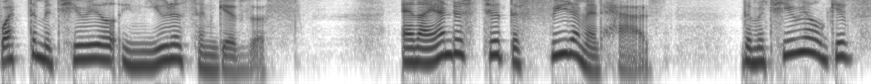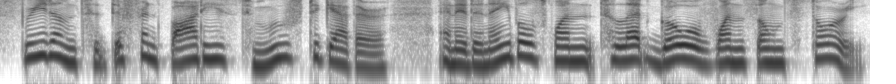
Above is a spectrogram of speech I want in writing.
what the material in unison gives us. And I understood the freedom it has. The material gives freedom to different bodies to move together, and it enables one to let go of one's own story.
